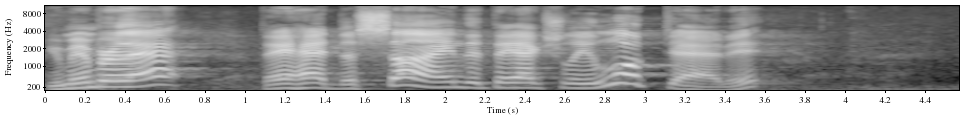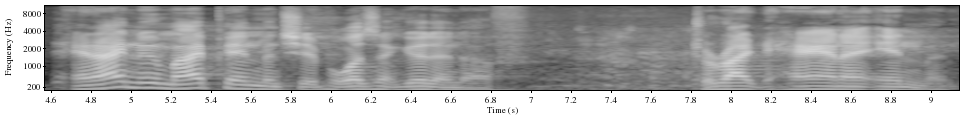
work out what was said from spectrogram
You remember that? They had to sign that they actually looked at it. And I knew my penmanship wasn't good enough to write Hannah Inman.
